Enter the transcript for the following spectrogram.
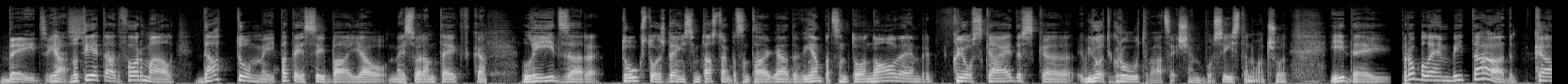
beidzies. Jā, nu tie ir tādi formāli datumi. Patiesībā jau mēs varam teikt, ka līdz ar 1918. gada 11. novembri kļūst skaidrs, ka ļoti grūti vāciešiem būs īstenot šo ideju. Problēma bija tāda, ka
